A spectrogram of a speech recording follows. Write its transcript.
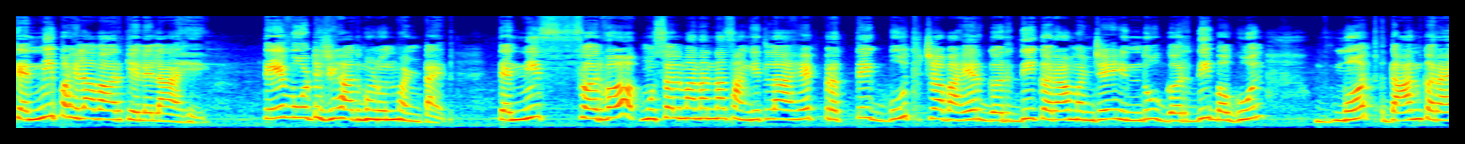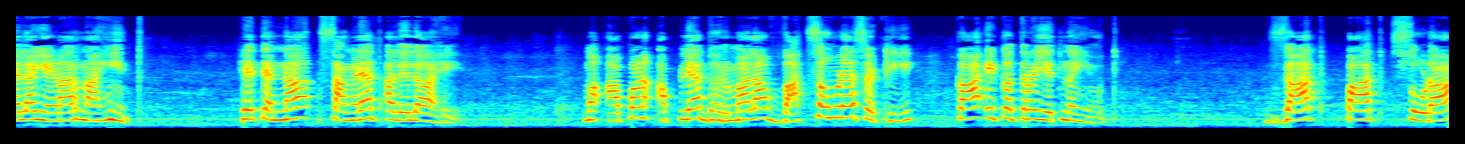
त्यांनी पहिला वार केलेला आहे. ते वोट जिहाद म्हणून म्हणतायत. त्यांनी सर्व मुसलमानांना सांगितलं आहे प्रत्येक बूथच्या बाहेर गर्दी करा म्हणजे हिंदू गर्दी बघून मत दान करायला येणार नाहीत. हे त्यांना सांगण्यात आलेलं आहे. मग आपण आपल्या धर्माला वाचवण्यासाठी का एकत्र येत नाही आहोत? जात पात सोडा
